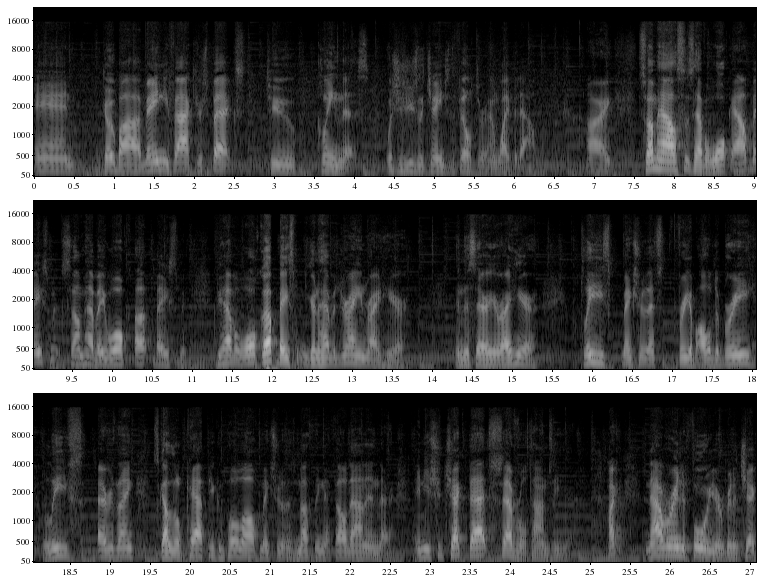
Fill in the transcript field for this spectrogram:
and go by manufacturer specs to clean this which is usually change the filter and wipe it out. All right, some houses have a walk-out basement, some have a walk-up basement. If you have a walk-up basement, you're gonna have a drain right here, in this area right here. Please make sure that's free of all debris, leaves, everything. It's got a little cap you can pull off, make sure there's nothing that fell down in there. And you should check that several times a year. All right, now we're in the foyer, we're gonna check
